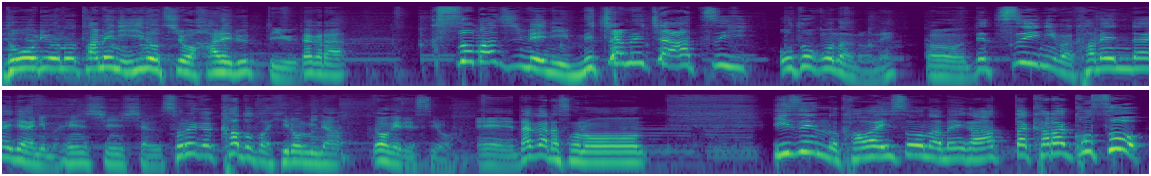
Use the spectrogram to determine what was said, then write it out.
同僚のために命を張れるっていう。だから、クソ真面目にめちゃめちゃ熱い男なのね。うん。で、ついには仮面ライダーにも変身しちゃう。それが角田博美なわけですよ。えー、だからその、以前のかわいそうな目があったからこそ、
